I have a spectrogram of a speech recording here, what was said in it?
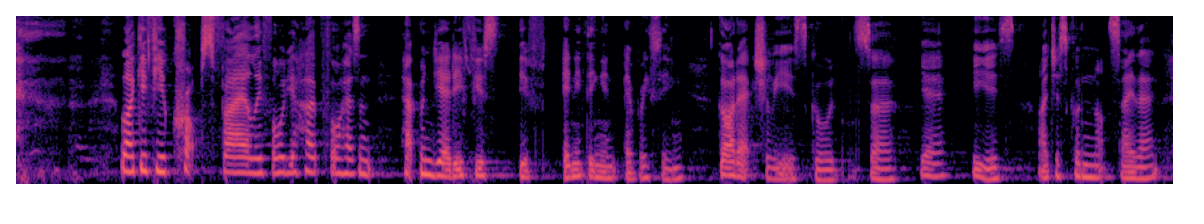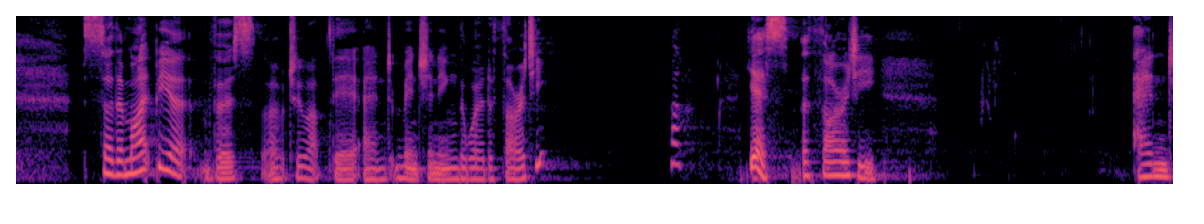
like, if your crops fail, if all you hope for hasn't happened yet, if, you, if anything and everything, God actually is good. So, yeah, He is. I just could not not say that. So, there might be a verse or two up there and mentioning the word authority. Yes, authority. And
